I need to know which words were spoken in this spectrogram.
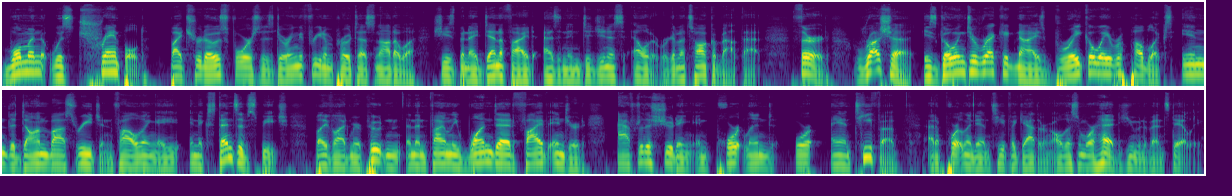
woman was trampled by Trudeau's forces during the freedom protests in Ottawa. She has been identified as an Indigenous elder. We're going to talk about that. Third, Russia is going to recognize breakaway republics in the Donbass region following a, an extensive speech by Vladimir Putin. And then finally, one dead, five injured after the shooting in Portland or Antifa at a Portland Antifa gathering. All this and more ahead, Human Events Daily.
